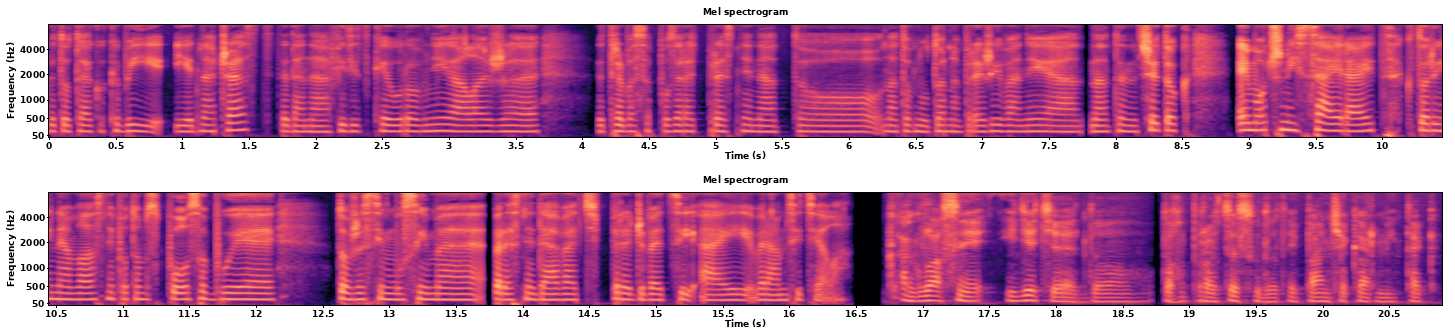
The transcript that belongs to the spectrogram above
že toto je ako keby jedna časť, teda na fyzickej úrovni, ale že že treba sa pozerať presne na to, na to vnútorné prežívanie a na ten všetok emočný sajrajt, ktorý nám vlastne potom spôsobuje to, že si musíme presne dávať preč veci aj v rámci tela. Ak vlastne idete do toho procesu, do tej pančakarmy, tak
